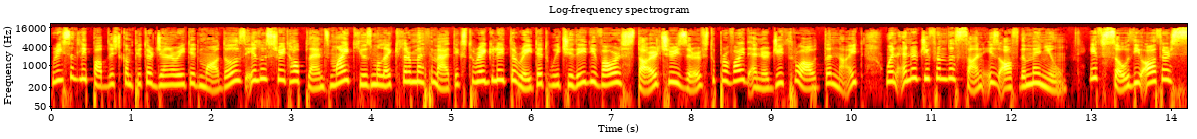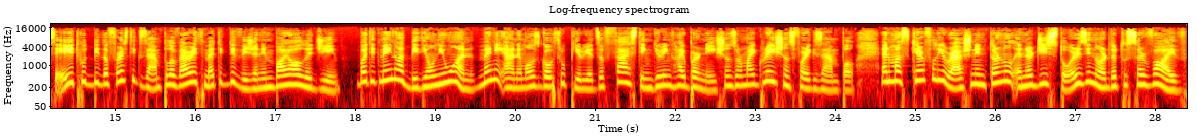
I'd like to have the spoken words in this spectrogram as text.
Recently published computer generated models illustrate how plants might use molecular mathematics to regulate the rate at which they devour starch reserves to provide energy throughout the night when energy from the sun is off the menu. If so, the authors say it would be the first example of arithmetic division in biology. But it may not be the only one. Many animals go through periods of fasting during hibernations or migrations, for example, and must carefully ration internal energy stores in order to survive.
